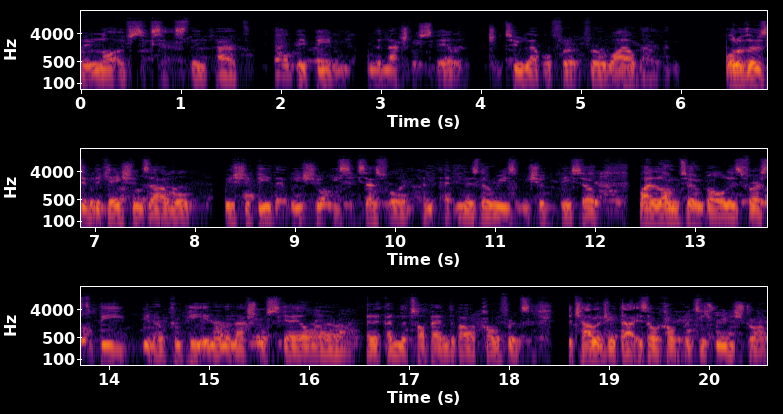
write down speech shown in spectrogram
a lot of success. They've had, they've been on the national scale at Two level for for a while now, and all of those indications are well. We should be there. We should be successful, and, and, and there's no reason we shouldn't be. So, my long-term goal is for us to be, you know, competing on the national scale um, and, and, the top end of our conference. The challenge with that is our conference is really strong.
